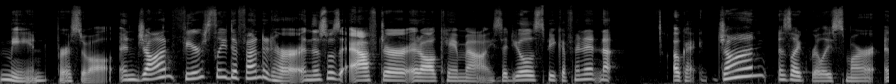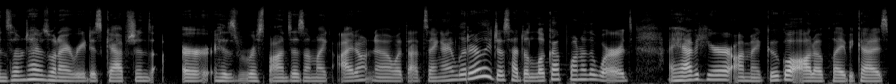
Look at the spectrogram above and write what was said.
Mean, first of all. And John fiercely defended her. And this was after it all came out. He said, You'll speak a minute. No- okay. John is like really smart. And sometimes when I read his captions or his responses, I'm like, I don't know what that's saying. I literally just had to look up one of the words. I have it here on my Google autoplay because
